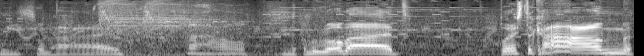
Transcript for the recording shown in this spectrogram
and So am I. oh. I'm a robot. But it's to come.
